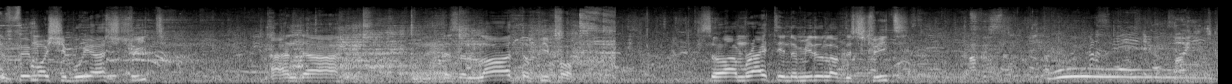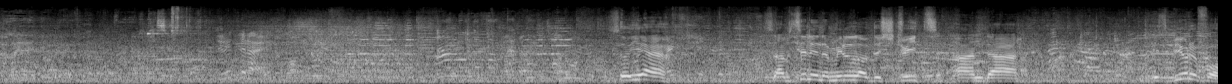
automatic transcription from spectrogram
the famous Shibuya street and uh, there's a lot of people. So I'm right in the middle of the street. So yeah, so I'm still in the middle of the street and uh, it's beautiful.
